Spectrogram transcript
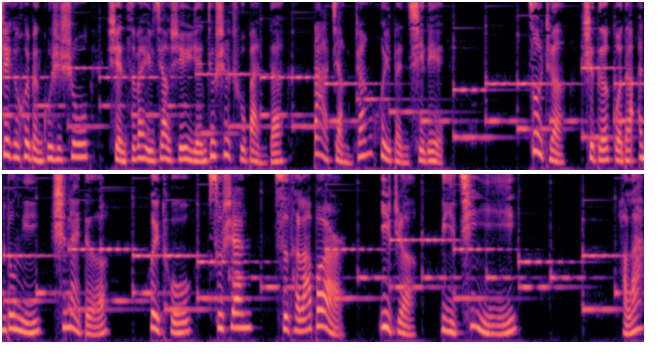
这个绘本故事书选自外语教学与研究社出版的《大奖章》绘本系列，作者。是德国的安东尼·施耐德，绘图苏珊·斯特拉波尔，译者李庆怡。好啦，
